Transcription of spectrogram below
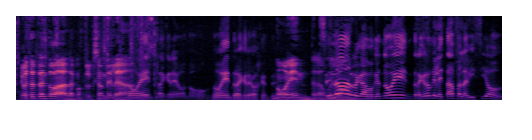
Yo voy a estar atento a la construcción de la. No entra, creo, ¿no? No entra, creo, gente. No entra, Se weón. larga porque no entra, creo que le tapa la visión.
